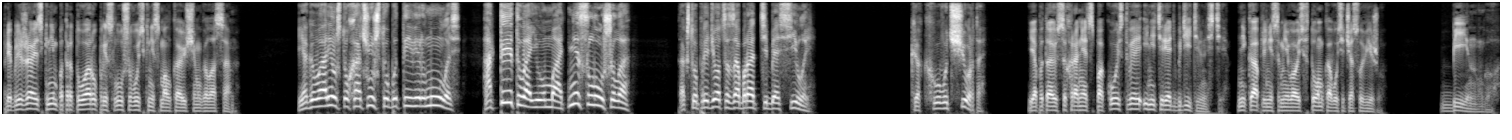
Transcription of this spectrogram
Приближаясь к ним по тротуару, прислушиваюсь к несмолкающим голосам. «Я говорил, что хочу, чтобы ты вернулась, а ты, твою мать, не слушала, так что придется забрать тебя силой». «Какого черта?» Я пытаюсь сохранять спокойствие и не терять бдительности, ни капли не сомневаюсь в том, кого сейчас увижу. Бинго.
